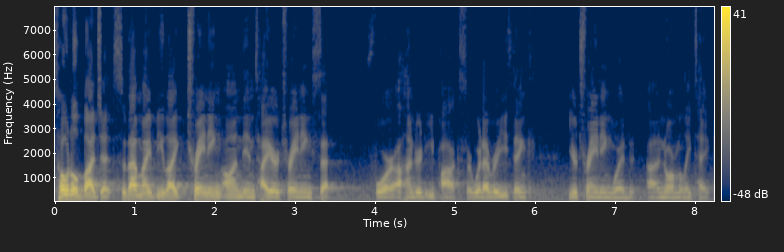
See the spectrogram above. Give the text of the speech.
total budget, so that might be like training on the entire training set for 100 epochs or whatever you think your training would uh, normally take.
